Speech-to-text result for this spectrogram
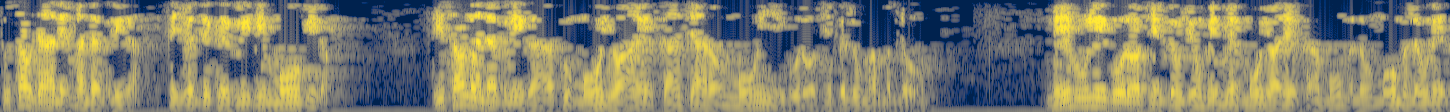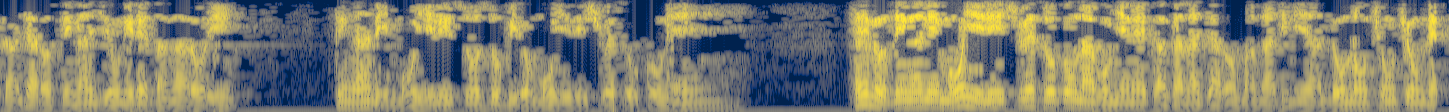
သူဆောက်ထားတဲ့မန္တကလေးကသိရွက်တိခဲကလေးဒီမိုးပြီးတော့ဒီဆောက်လုပ်တဲ့ကလေးကအခုမိုးရွာတဲ့အခါကျတော့မိုးရေကိုတော့ဖြင့်ဘယ်လိုမှမလုံးနေဘူးလေးကိုတော့ဖြင့်လုံခြုံပေမဲ့မိုးရွာတဲ့အခါမိုးမလုံမိုးမလုံတဲ့အခါကျတော့သင်္ကန်းယုံနေတဲ့တန်ဃာတော်တွေသင်္ကန်းတွေမိုးရေတွေစိုးစုပ်ပြီးတော့မိုးရေတွေရွှဲဆိုကုန်တယ် အဲလိုသင်္ကန်းတွေမိုးရေတွေရွှဲဆိုကုန်တာကိုမြင်တဲ့အခါကလည်းကြတော့မှငါဒီနေရာလုံလုံချုံချုံနဲ့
